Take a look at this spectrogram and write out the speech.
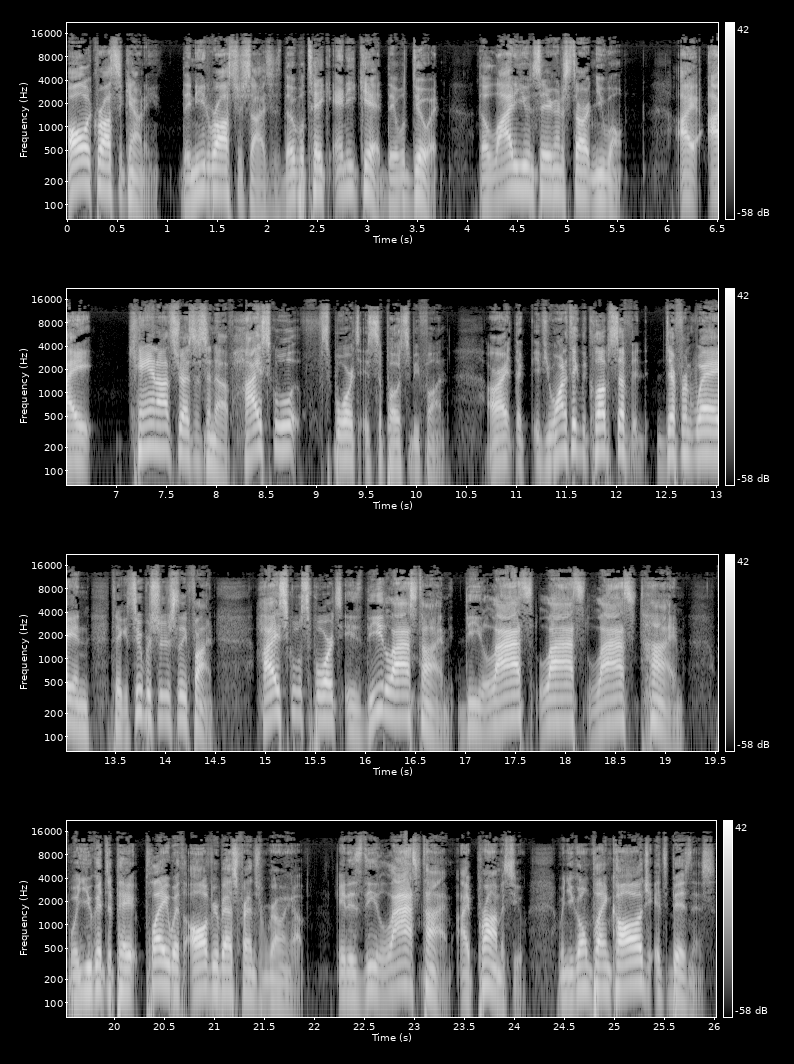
all across the county. They need roster sizes. They will take any kid. They will do it. They'll lie to you and say you're going to start and you won't. I I cannot stress this enough. High school sports is supposed to be fun. All right. The, if you want to take the club stuff a different way and take it super seriously, fine. High school sports is the last time, the last, last, last time where you get to pay, play with all of your best friends from growing up. It is the last time. I promise you. When you go and play in college, it's business.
